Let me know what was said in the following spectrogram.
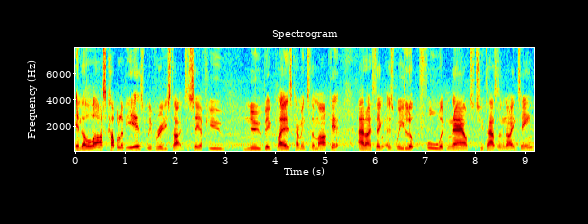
in the last couple of years, we've really started to see a few new big players come into the market. And I think as we look forward now to 2019,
